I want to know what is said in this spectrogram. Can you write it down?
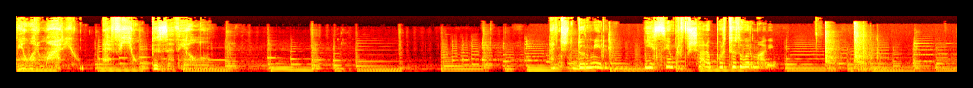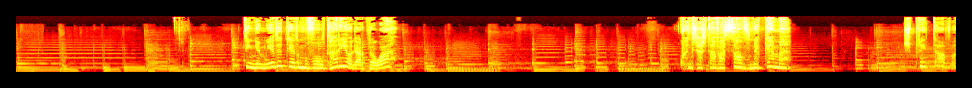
meu armário havia um pesadelo. De dormir, ia sempre fechar a porta do armário. Tinha medo até de me voltar e olhar para lá. Quando já estava a salvo na cama, espreitava.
